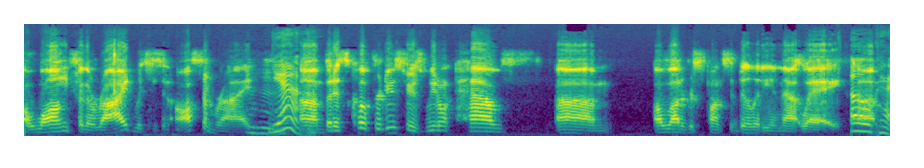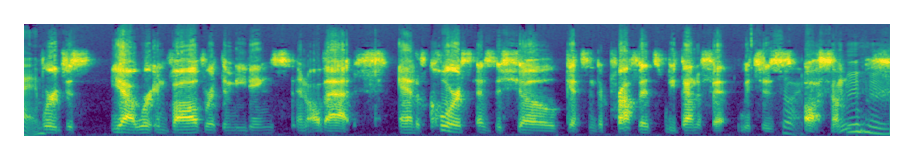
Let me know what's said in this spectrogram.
along for the ride, which is an awesome ride. Mhm. Yeah. Um, but as co-producers, we don't have um, a lot of responsibility in that way. Oh, Um, okay. we're just yeah, we're involved. We're at the meetings and all that, and of course, as the show gets into profits, we benefit, which is Sure. awesome. hmm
